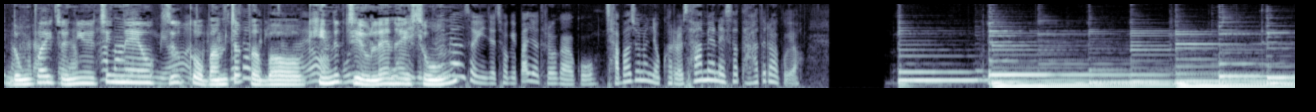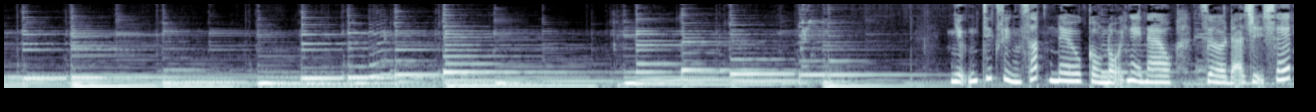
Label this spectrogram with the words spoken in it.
đóng vai trò như chiếc neo giữ cầu bám chắc vào bò khi nước chiều lên hay xuống. 빨려 들어가고 잡아주는 역할을 사면에서 다 하더라고요. Những chiếc xiềng sắt neo cầu nổi ngày nào giờ đã rỉ sét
